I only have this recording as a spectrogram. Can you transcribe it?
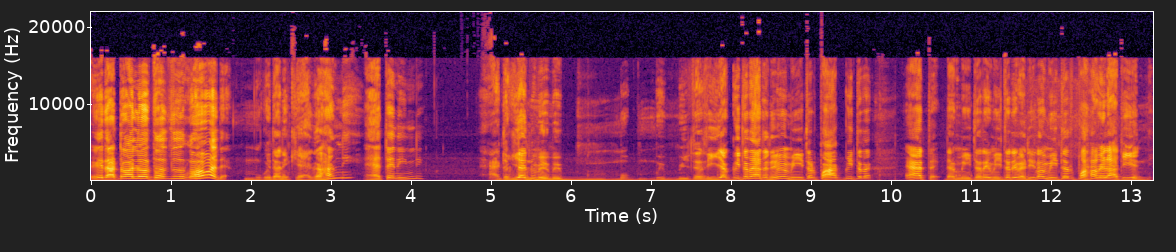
ඒ රටවල්ලෝ තොරතුතු කොහොමද මොකතන කෑගහන්නේ ඇතන ඉන්න ඇත කියන්න මීට සීයක් විතර ඇත නෙම මීටර් පාක් විතර ඇත ද මීතර මීතර වැඩිල මීටර් පහ වෙලා තියෙන්නේ.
